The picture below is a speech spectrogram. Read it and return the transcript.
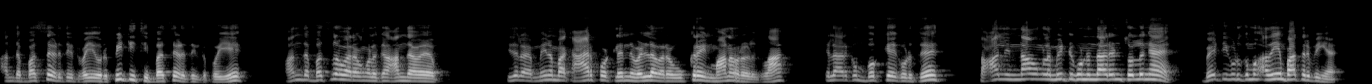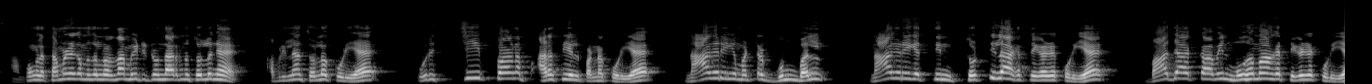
அந்த பஸ் எடுத்துக்கிட்டு போய் ஒரு பிடிசி பஸ் எடுத்துக்கிட்டு போய் அந்த பஸ்ஸில் வரவங்களுக்கு அந்த இதில் மீனம்பாக்கம் ஏர்போர்ட்லேருந்து வெளில வர உக்ரைன் மாணவர்களுக்கெல்லாம் எல்லாருக்கும் பொக்கே கொடுத்து ஸ்டாலின் தான் உங்களை மீட்டு கொண்டு வந்தாருன்னு சொல்லுங்க. பேட்டி கொடுக்கும் அதையும் பார்த்திருப்பீங்க. உங்களை தமிழக முதல்வர் தான் மீட்டுட்டு வந்தாருன்னு சொல்லுங்க. அப்படிலாம் சொல்லக்கூடிய ஒரு சீப்பான அரசியல் பண்ணக்கூடிய நாகரிகமற்ற கும்பல் நாகரிகத்தின் தொட்டிலாக திகழக்கூடிய பாஜகவின் முகமாக திகழக்கூடிய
